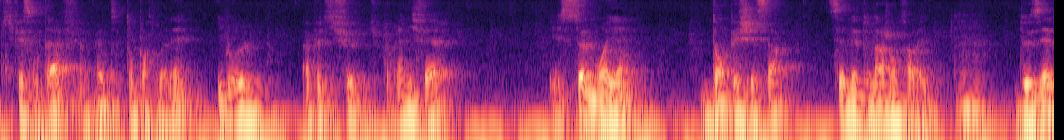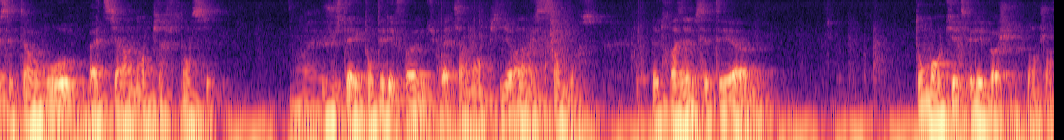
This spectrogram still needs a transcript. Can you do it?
qui fait son taf, et en fait ton porte-monnaie, il brûle. Un petit feu, tu peux rien y faire. Et le seul moyen d'empêcher ça, c'est de mettre ton argent au travail. Deuxième, c'était en gros bâtir un empire financier. Ouais. Juste avec ton téléphone, tu bâtis un empire en investissant en bourse. Le troisième, c'était euh, ton banquier te fait les poches, dans le genre.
